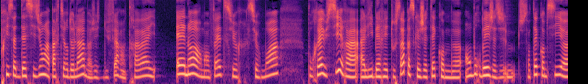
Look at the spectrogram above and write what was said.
pris cette décision. À partir de là, ben, j'ai dû faire un travail énorme en fait sur, sur moi pour réussir à, libérer tout ça parce que j'étais comme euh, embourbée. Je, je, sentais comme si euh,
